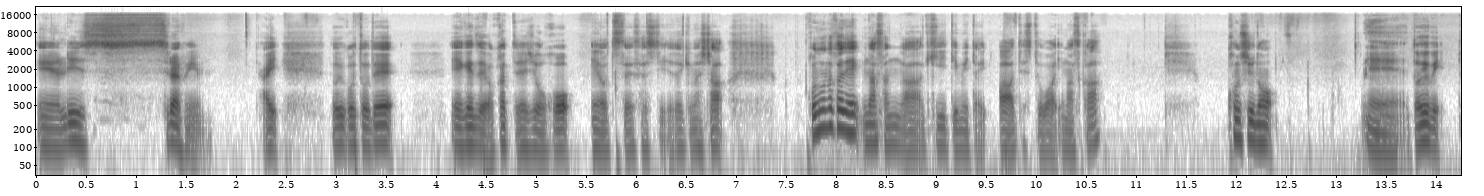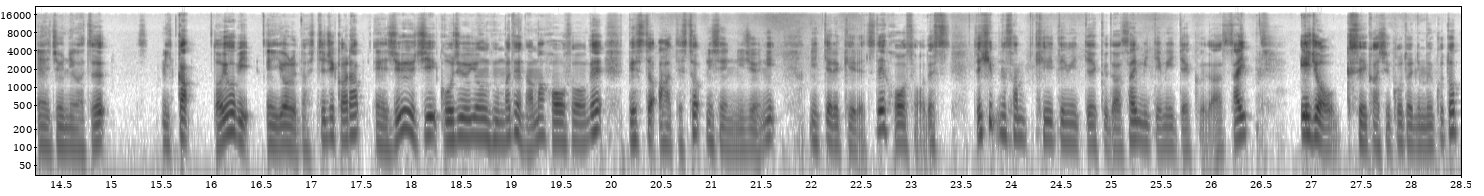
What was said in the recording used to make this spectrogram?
えーリスラフィン。はい。ということで、えー現在分かっている情報、えーお伝えさせていただきました。この中で皆さんが聞いてみたいアーティストはいますか？今週の、えー土曜日、えー12月3日土曜日、えー夜の7時から、えー10時54分まで生放送でベストアーティスト2022日テレ系列で放送です。ぜひ皆さん聞いてみてください。見てみてください。以上、癖かしことにむこと、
